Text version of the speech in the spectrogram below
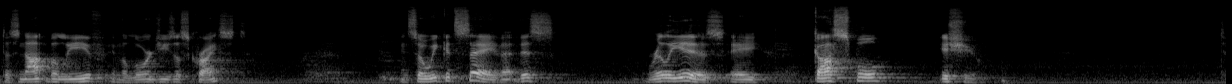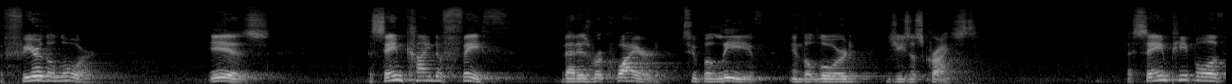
does not believe in the Lord Jesus Christ. And so we could say that this really is a gospel issue. To fear the Lord is the same kind of faith that is required to believe in the Lord Jesus Christ. The same people of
